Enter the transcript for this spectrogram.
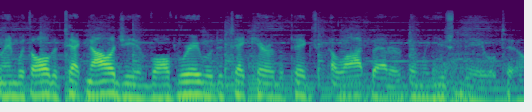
and with all the technology involved, we're able to take care of the pigs a lot better than we used to be able to.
